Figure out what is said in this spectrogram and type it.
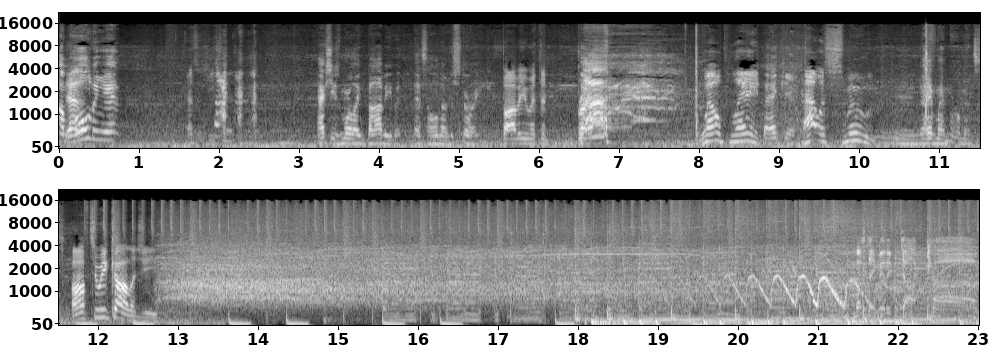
I'm Yeah. holding it. That's what she said. Actually, it's more like Bobby, but that's a whole nother story. Bobby with the well played. Thank you. That was smooth. Mm, I have my moments. off to ecology. MustangMedic.com.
